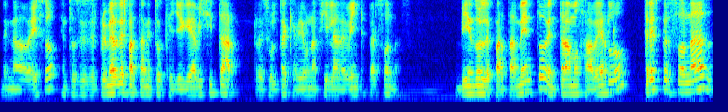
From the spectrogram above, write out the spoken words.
de nada de eso. Entonces el primer departamento que llegué a visitar resulta que había una fila de 20 personas. Viendo el departamento, entramos a verlo. Tres personas,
